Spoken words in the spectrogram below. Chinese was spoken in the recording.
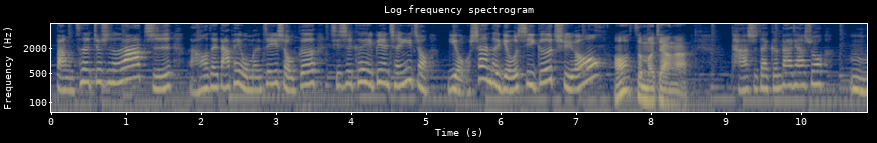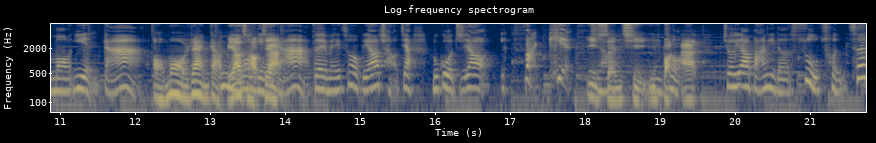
绑车就是拉直，然后再搭配我们这一首歌，其实可以变成一种友善的游戏歌曲哦。哦，怎么讲啊？它是在跟大家说，嗯，莫演嘎，哦，莫让尬，嗯不要吵架，嘎，对，没错，不要吵架。如果只要一发 can，一生气一没错把啊，就要把你的速存车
